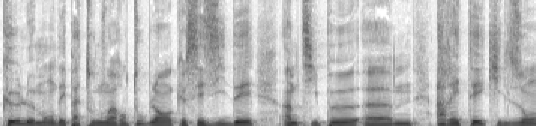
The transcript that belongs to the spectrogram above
que le monde n'est pas tout noir ou tout blanc, que ces idées un petit peu euh, arrêtées qu'ils ont,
